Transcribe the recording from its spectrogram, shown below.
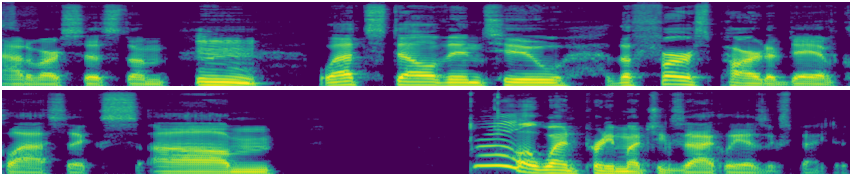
out of our system. Mm. Let's delve into the first part of Day of Classics. Um, well, it went pretty much exactly as expected.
